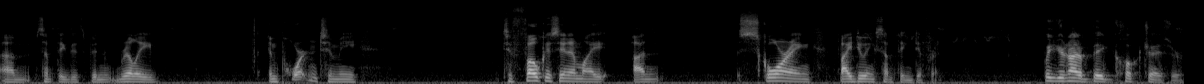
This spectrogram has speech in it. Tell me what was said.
um, something that's been really important to me to focus in on my on scoring by doing something different but you're not a big hook chaser.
